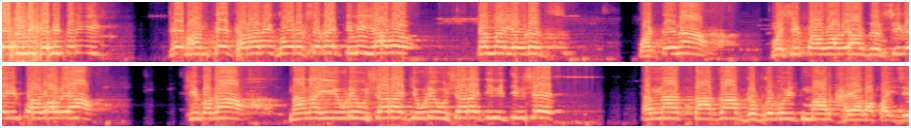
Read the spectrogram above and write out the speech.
तुम्ही कधीतरी जे भांडते ठराविक गोरक्षक आहेत तिने यावं. त्यांना एवढंच वाटतंय ना. म्हशी पळवाव्या जर्शी गाई पळवाव्या. ही बघा नाना ही एवढी हुशार आहे एवढी हुशार आहे ती नितीन शेठ. त्यांना ताजा गबगबीत माल खायला पाहिजे.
